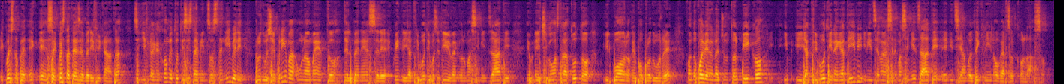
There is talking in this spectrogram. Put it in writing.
e per, e, e se questa tesi è verificata, significa che come tutti i sistemi insostenibili produce prima un aumento del benessere e quindi gli attributi positivi vengono massimizzati e, e ci mostra tutto il buono che può produrre, quando poi viene raggiunto il picco i, gli attributi negativi iniziano ad essere massimizzati e iniziamo il declino verso il collasso.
